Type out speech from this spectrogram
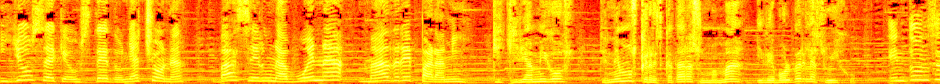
y yo sé que usted, doña Chona, va a ser una buena madre para mí. Kikiri, amigos, tenemos que rescatar a su mamá y devolverle a su hijo. Entonces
